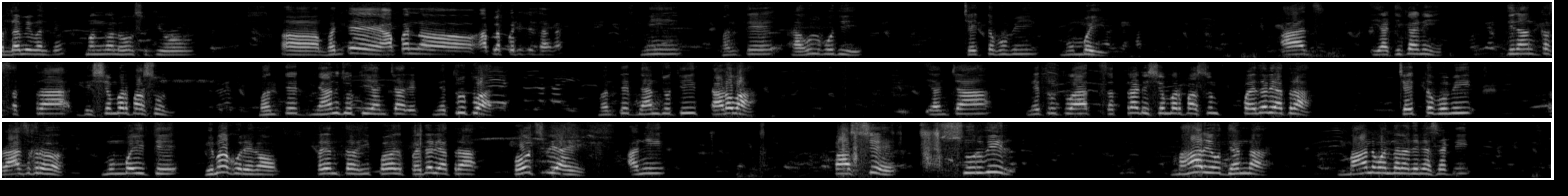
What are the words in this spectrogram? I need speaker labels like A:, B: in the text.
A: मुद्दामी बनते.
B: मंगल हो सुखी हो.
A: अं, भंते आपण अं, आपला परिचय सांगा.
B: मी म्हणते राहुल मोदी चैत्यभूमी मुंबई. आज या ठिकाणी दिनांक सतरा डिसेंबरपासून म्हणते ज्ञानज्योती यांच्या रे- नेतृत्वात म्हणते ज्ञानज्योती ताडोबा यांच्या नेतृत्वात सतरा डिसेंबरपासून पैदल यात्रा चैत्यभूमी राजगृह मुंबई ते भीमा कोरेगाव पर्यंत ही पैदल यात्रा पोहोचली आहे. आणि पाचशे शूरवीर महार योद्ध्यांना मानवंदना देण्यासाठी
